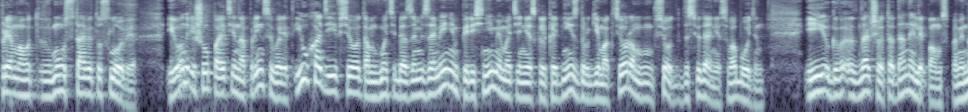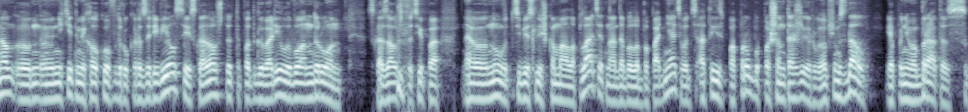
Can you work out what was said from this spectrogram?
прямо вот ему ставят условия. И он решил пойти на принц и говорит, и уходи, все, там мы тебя заменим, переснимем эти несколько дней с другим актером, все, до свидания, свободен. И дальше это Данелли, по-моему, вспоминал, э, Никита Михалков вдруг разревелся и сказал, что это подговорил его Андрон. Сказал, что типа, ну вот тебе слишком мало платят, надо было бы поднять, вот, а ты попробуй пошантажировать. В общем, сдал, я понимаю, брата с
